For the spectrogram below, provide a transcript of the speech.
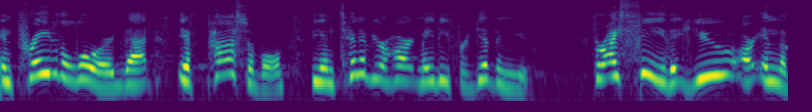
and pray to the Lord that, if possible, the intent of your heart may be forgiven you. For I see that you are in the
